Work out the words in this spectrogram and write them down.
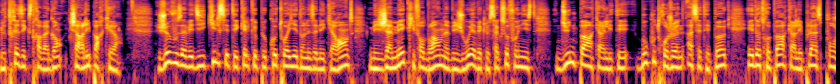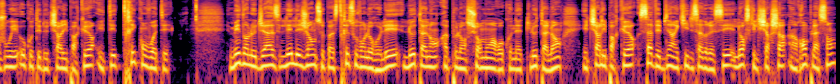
le très extravagant Charlie Parker. Je vous avais dit qu'il s'était quelque peu côtoyé dans les années 40, mais jamais Clifford Brown n'avait joué avec le saxophoniste. D'une part car il était beaucoup trop jeune à cette époque, et d'autre part car les places pour jouer aux côtés de Charlie Parker étaient très convoitées. Mais dans le jazz, les légendes se passent très souvent le relais, le talent appelant sûrement à reconnaître le talent, et Charlie Parker savait bien à qui il s'adressait lorsqu'il chercha un remplaçant,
